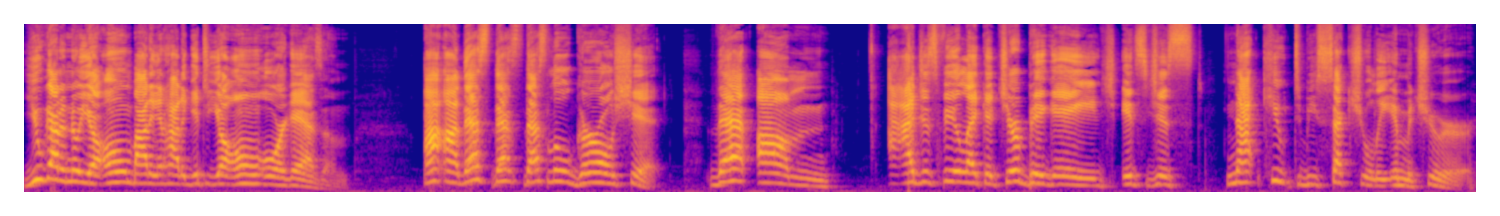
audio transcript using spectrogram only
You got to know your own body and how to get to your own orgasm. Uh-uh, that's that's that's little girl shit. That um I just feel like at your big age, it's just not cute to be sexually immature.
